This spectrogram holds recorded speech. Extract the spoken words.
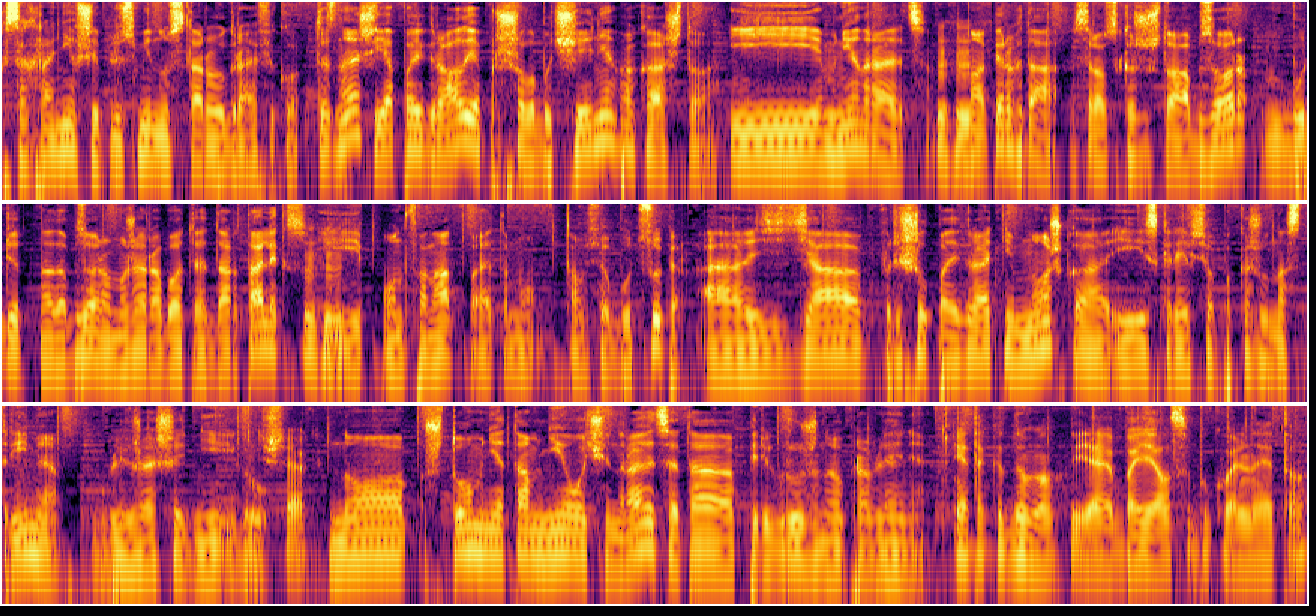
сохранивший плюс-минус старую графику. Ты знаешь, я поиграл, я прошел обучение пока что, и мне нравится. Ну, во-первых, да, сразу скажу, что обзор будет, над обзором уже работает Дарт Алекс, и он фанат, поэтому там все будет супер. А я решил поиграть немножко и, скорее всего, покажу на стриме в ближайшие дни игру. ништяк. Но что мне там не очень нравится, это перегруженное управление. Я так и думал. Я боялся буквально этого.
